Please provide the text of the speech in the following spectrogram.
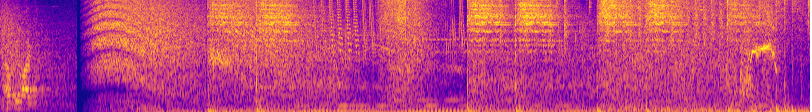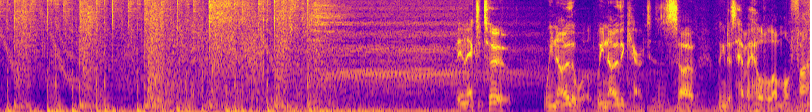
I hope you like it. In X2, we know the world, we know the characters, so we can just have a hell of a lot more fun.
